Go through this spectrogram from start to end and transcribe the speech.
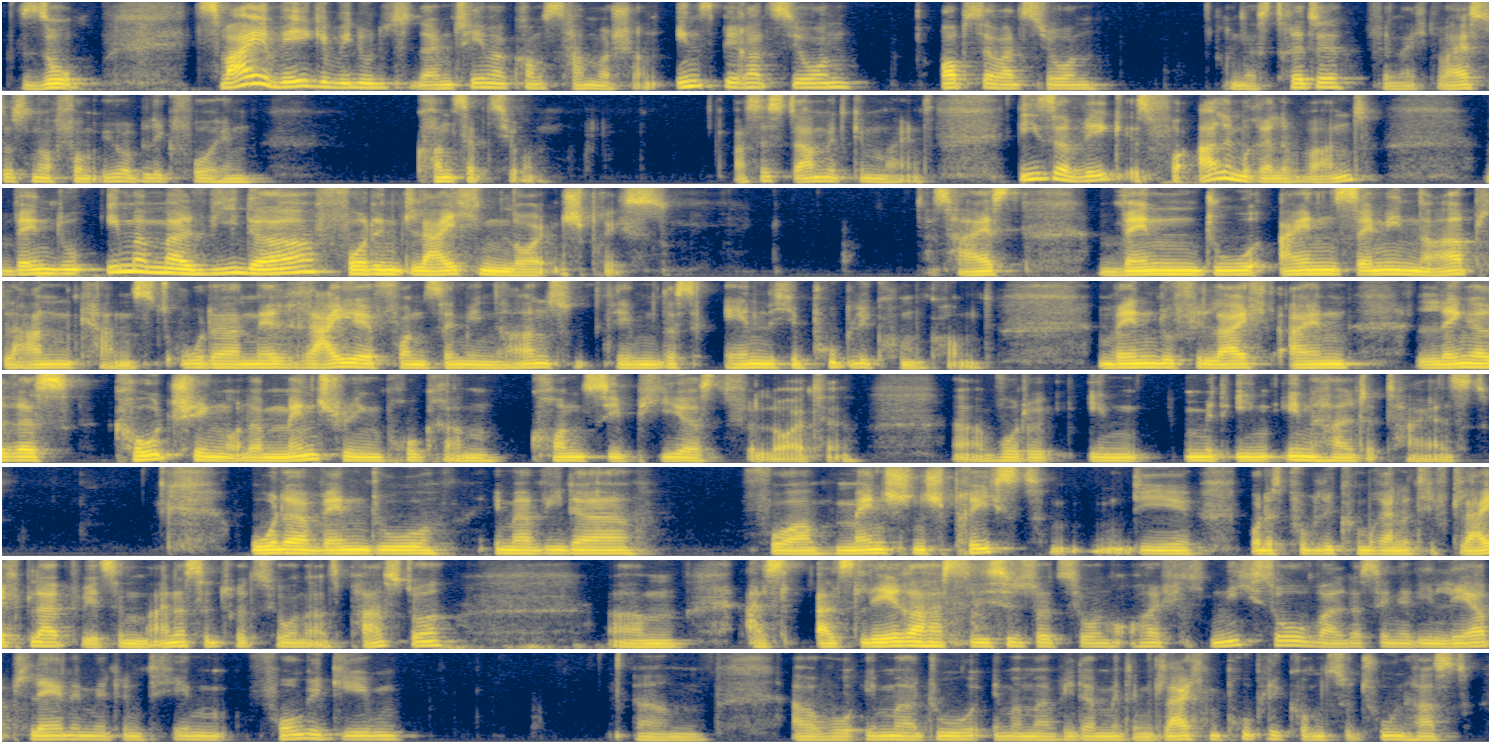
So, zwei Wege, wie du zu deinem Thema kommst, haben wir schon. Inspiration, Observation und das dritte, vielleicht weißt du es noch vom Überblick vorhin, Konzeption. Was ist damit gemeint? Dieser Weg ist vor allem relevant, wenn du immer mal wieder vor den gleichen Leuten sprichst. Das heißt, wenn du ein Seminar planen kannst oder eine Reihe von Seminaren, zu dem das ähnliche Publikum kommt, wenn du vielleicht ein längeres Coaching- oder Mentoring-Programm konzipierst für Leute, wo du ihn, mit ihnen Inhalte teilst. Oder wenn du immer wieder vor Menschen sprichst, die, wo das Publikum relativ gleich bleibt, wie jetzt in meiner Situation als Pastor. Ähm, als, als Lehrer hast du die Situation häufig nicht so, weil das sind ja die Lehrpläne mit den Themen vorgegeben. Ähm, aber wo immer du immer mal wieder mit dem gleichen Publikum zu tun hast,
